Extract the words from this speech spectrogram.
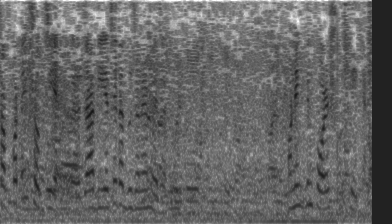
সবকটাই সবজি, যা দিয়েছে এটা দুজনের হয়ে যাবে। অনেকদিন পরে সবজি এখানে।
